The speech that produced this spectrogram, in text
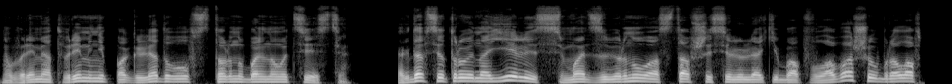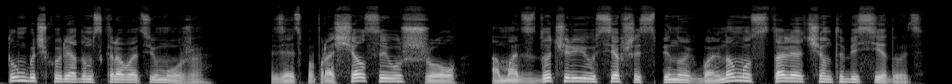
время от времени поглядывал в сторону больного тестя. Когда все трое наелись, мать завернула оставшийся люля-кебаб в лаваш и убрала в тумбочку рядом с кроватью мужа. Зять попрощался и ушел, а мать с дочерью, усевшись спиной к больному, стали о чем-то беседовать.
